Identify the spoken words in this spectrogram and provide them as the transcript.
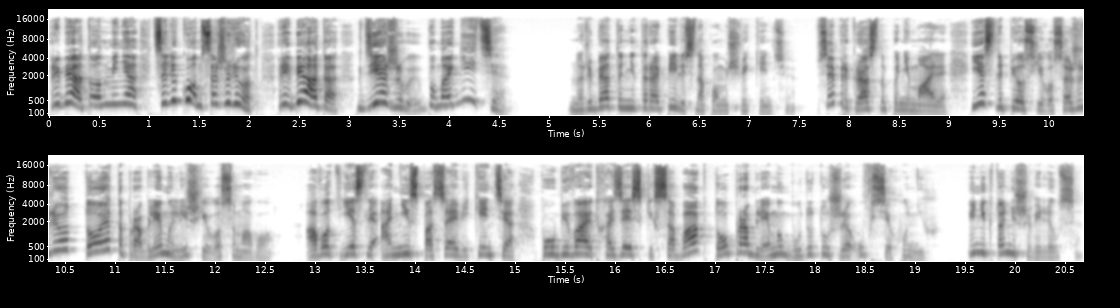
«Ребята, он меня целиком сожрет! Ребята, где же вы? Помогите!» Но ребята не торопились на помощь Викентию. Все прекрасно понимали, если пес его сожрет, то это проблемы лишь его самого. А вот если они, спасая Викентия, поубивают хозяйских собак, то проблемы будут уже у всех у них. И никто не шевелился.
